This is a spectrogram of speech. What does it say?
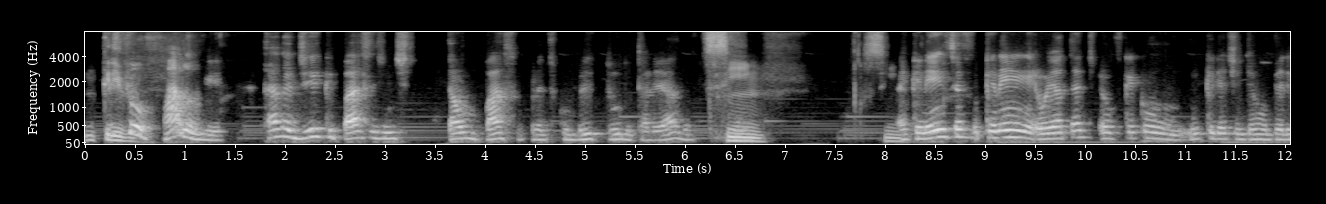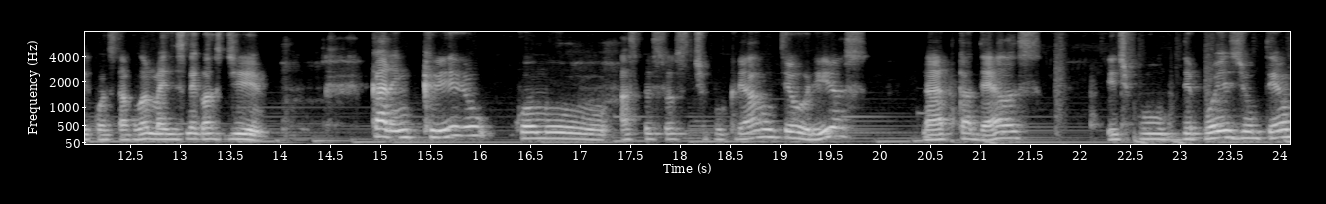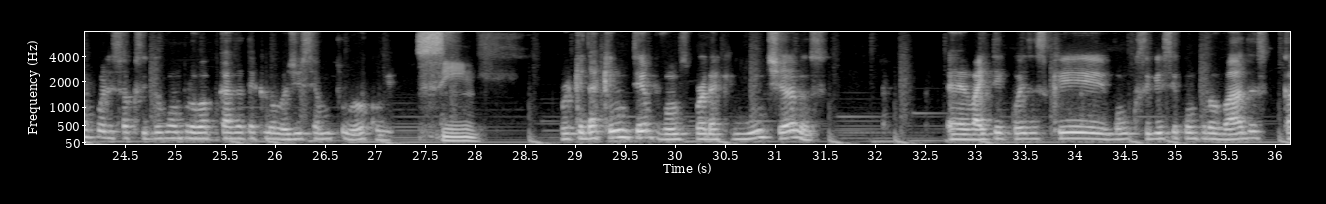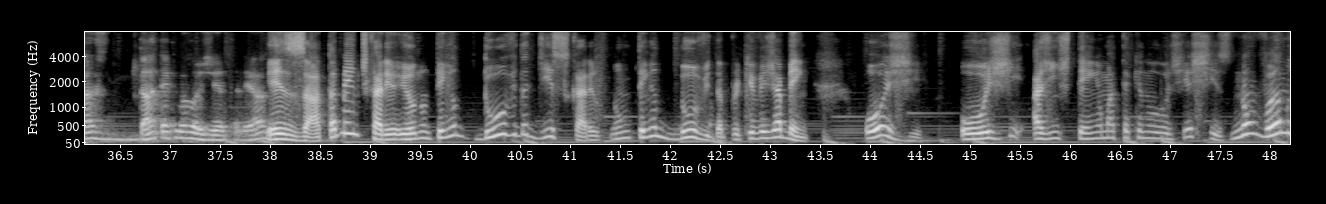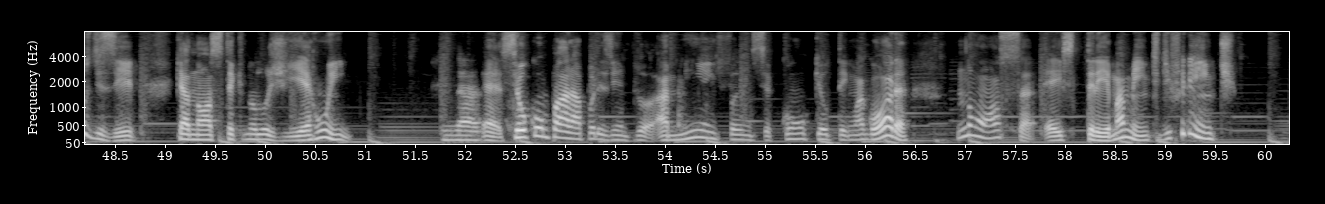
Incrível. Isso eu falo, Gui. Cada dia que passa, a gente dá um passo para descobrir tudo, tá ligado? Sim. Sim. É que nem você, que nem eu ia até eu fiquei com, não queria te interromper ali quando você tava falando, mas esse negócio de cara, é incrível como as pessoas tipo criavam teorias na época delas e tipo depois de um tempo eles só conseguiram comprovar por causa da tecnologia, isso é muito louco. Gui. Sim. Porque daqui a um tempo, vamos supor, daqui a 20 anos, é, vai ter coisas que vão conseguir ser comprovadas por causa da tecnologia, tá ligado? Exatamente, cara. Eu, eu não tenho dúvida disso, cara. Eu não tenho dúvida, porque veja bem, hoje, hoje a gente tem uma tecnologia X. Não vamos dizer que a nossa tecnologia é ruim. É, se eu comparar, por exemplo, a minha infância com o que eu tenho agora, nossa, é extremamente diferente.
